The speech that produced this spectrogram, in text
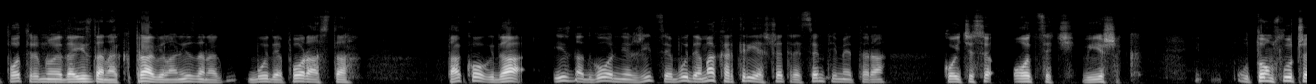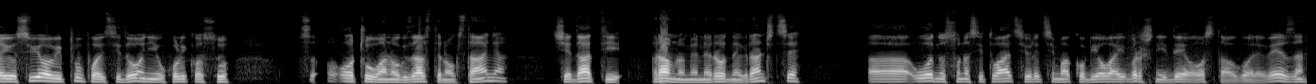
potrebno je da izdanak, pravilan izdanak bude porasta takvog da iznad gornje žice bude makar 34 cm koji će se odseći višak. U tom slučaju svi ovi pupoljci donji, ukoliko su očuvanog zdravstvenog stanja, će dati ravnomene rodne grančice, u odnosu na situaciju, recimo ako bi ovaj vršni deo ostao gore vezan,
